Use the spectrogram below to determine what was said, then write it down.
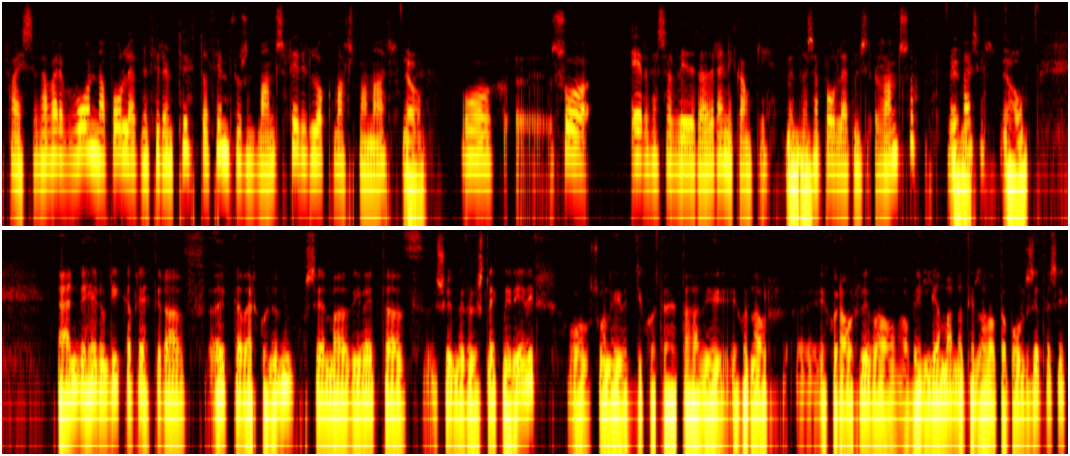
Pfizer. Það var vona bólefni fyrir um 25.000 manns fyrir lok marsmánar og uh, svo eru þessar viðræður enn í gangi um mm -hmm. þessar bólefnis rannsókn með Pfizer. Já, en við heyrum líka fréttir af aukaverkunum sem að ég veit að sumir eru slegnir yfir og svona ég veit ekki hvort að þetta hafi eitthvað áhrif á, á viljamanna til að láta bólusetta sig.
